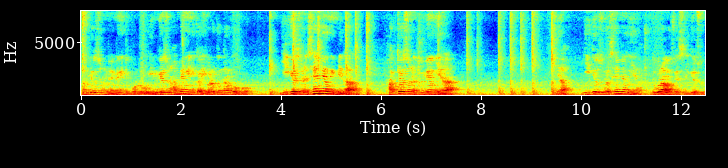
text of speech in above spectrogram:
장 교수는 몇 명인지 모르고 임 교수는 한 명이니까 이걸로 끝난 거고 이 교수는 세 명입니다. 박 교수는 두 명이야. 야, 이 교수가 세 명이야. 누구랑 합수했어? 이 교수.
